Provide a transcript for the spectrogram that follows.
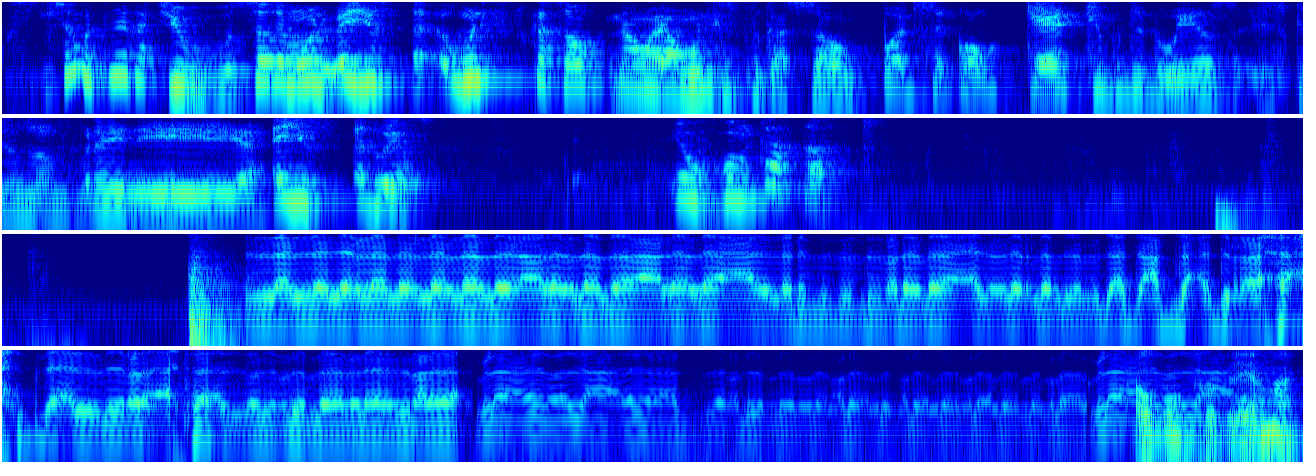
Você é muito negativo, você é o demônio, é isso, é a única explicação. Não é a única explicação, pode ser qualquer tipo de doença, esquizofrenia. É isso, é doença. Eu vou me tratar. Algum problema?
